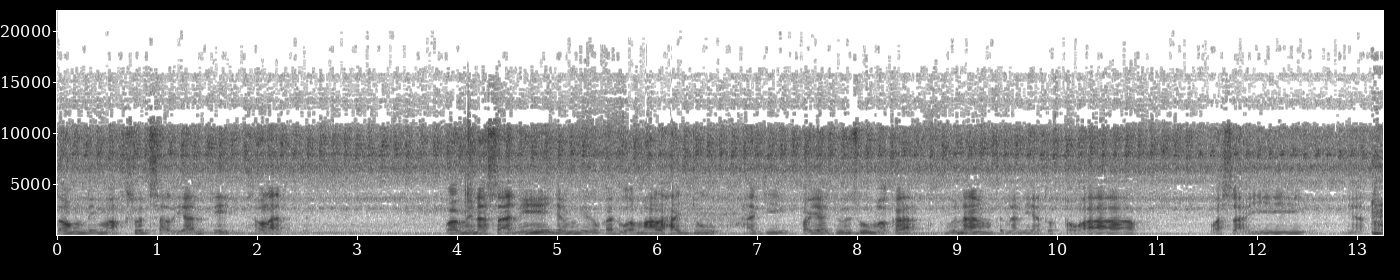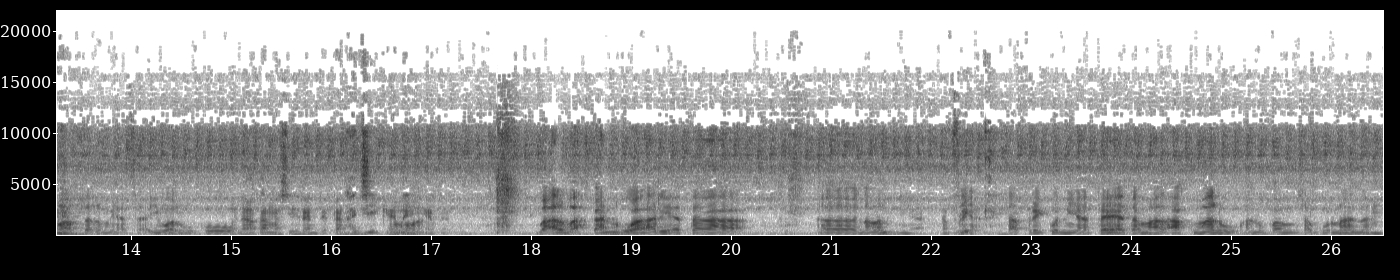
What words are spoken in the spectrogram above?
tong dimaksud salianti salat gitu. wa minasani jeung di nu kadua mal haju haji paya juzu maka menang cenah niatut tawaf wasai niat tawaf sareng niat sa'i wal wukuf Padahal kan masih rentetan haji kene Oh. bal bahkan huwa ari eta eh, non Nya, tafrik. Nia, tafrikun niate eta mah al akmalu anu pang sampurnana Hmm.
